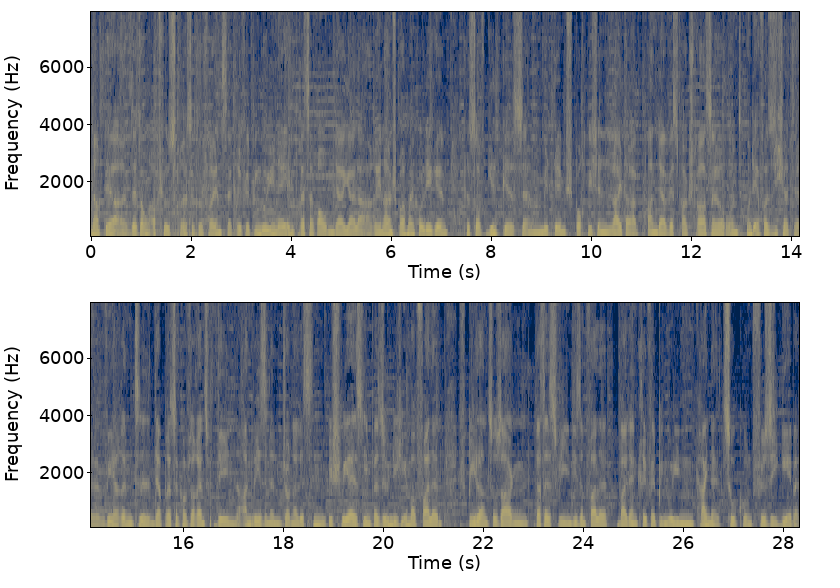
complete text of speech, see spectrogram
Nach der Saisonabschlusspressekonferenz der Krefeld Pinguine im Presseraum der Jala Arena sprach mein Kollege Christoph Gilkes mit dem sportlichen Leiter an der Westparkstraße und, und er versicherte während der Pressekonferenz den anwesenden Journalisten, wie schwer es ihm persönlich immer falle, Spielern zu sagen, dass es wie in diesem Falle bei den Krefeld Pinguinen keine Zukunft für sie gäbe.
